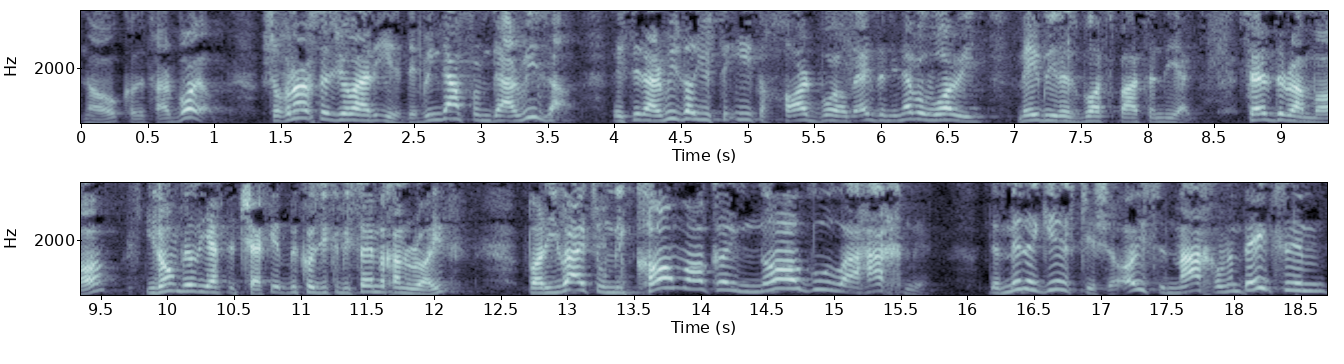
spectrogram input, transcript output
No, because it's hard boiled. Shulchan says you're allowed to eat it. They bring down from the Arizal. They say that Arizal used to eat hard boiled eggs and he never worried maybe there's blood spots in the eggs. Says the Ramah, you don't really have to check it because you can be saying Mechan Roif. But he writes. The minig is kisha oisin machal and beitzim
